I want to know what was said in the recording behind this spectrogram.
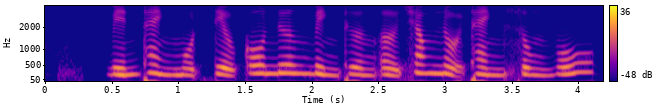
biến thành một tiểu cô nương bình thường ở trong nội thành sùng vũ.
